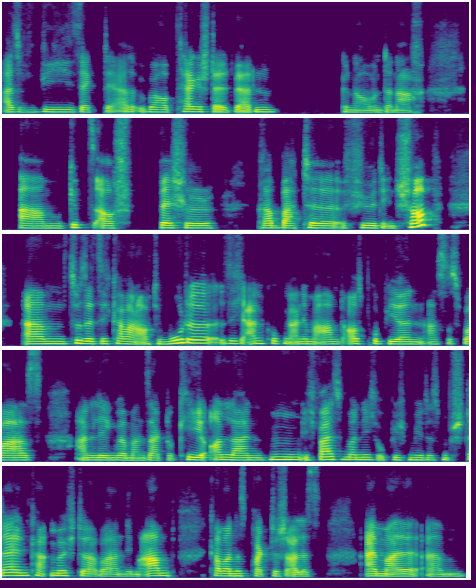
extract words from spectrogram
also wie Sekte überhaupt hergestellt werden. Genau, und danach ähm, gibt es auch Special-Rabatte für den Shop. Ähm, zusätzlich kann man auch die Mode sich angucken, an dem Abend ausprobieren, Accessoires anlegen, wenn man sagt, okay, online, hm, ich weiß immer nicht, ob ich mir das bestellen kann, möchte, aber an dem Abend kann man das praktisch alles einmal ähm,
